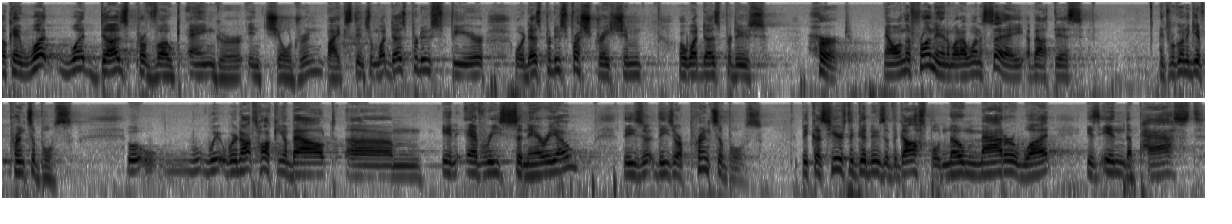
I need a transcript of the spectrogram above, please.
okay, what, what does provoke anger in children by extension? What does produce fear or does produce frustration or what does produce hurt? Now, on the front end, what I want to say about this is we're going to give principles. We're not talking about um, in every scenario. These are, these are principles. Because here's the good news of the gospel no matter what is in the past,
